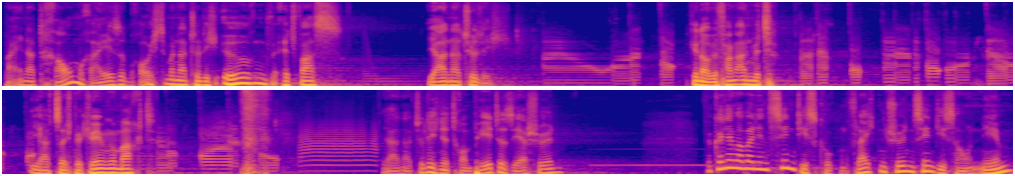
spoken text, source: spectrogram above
Bei einer Traumreise bräuchte man natürlich irgendetwas. Ja, natürlich. Genau, wir fangen an mit Ihr habt es euch bequem gemacht. Ja, natürlich eine Trompete, sehr schön. Wir können ja mal bei den Synthes gucken. Vielleicht einen schönen Synthi-Sound nehmen.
